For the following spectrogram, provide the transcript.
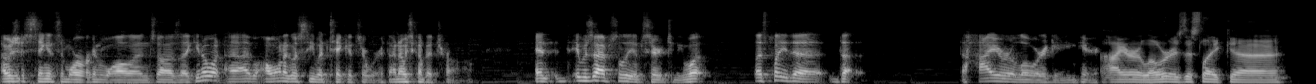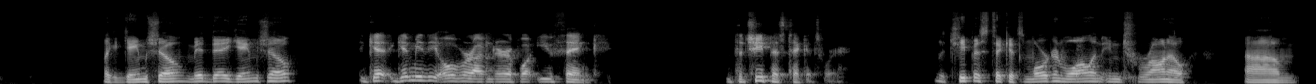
I was just singing some Morgan Wallen. So I was like, you know what? I, I want to go see what tickets are worth. I know he's coming to Toronto, and it was absolutely absurd to me. What? Let's play the the the higher or lower game here. Higher or lower? Is this like uh like a game show, midday game show? Get give me the over under of what you think the cheapest tickets were. The cheapest tickets, Morgan Wallen in Toronto. Um,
